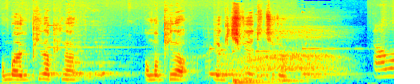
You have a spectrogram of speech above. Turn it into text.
엄마 여기 피나 피나 엄마 피나 여기 치료해줘 치료 여보.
